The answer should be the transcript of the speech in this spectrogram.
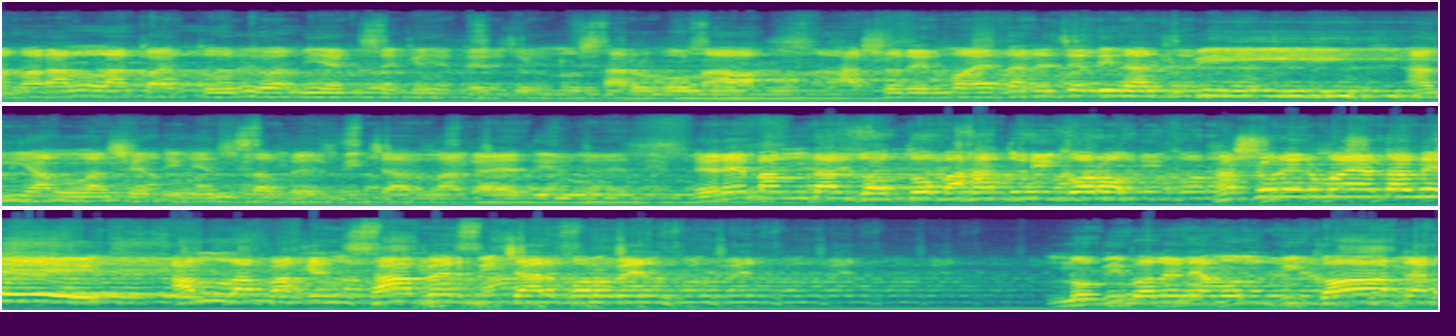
আমার আল্লাহ কয়, তোরেও আমি এক সেকেন্ডের জন্য ছাড়বো না। হাসরের ময়দানে যেদিন আসবি, আমি আল্লাহ সেদিন ইনসাফের বিচার লাগায় দিব। এরে বান্দা, যত বাহাদুরি করো হাসরের ময়দানে আল্লাহ পাক ইনসাফের বিচার করবেন। নবী বলেন, এমন বিকট এক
